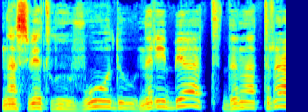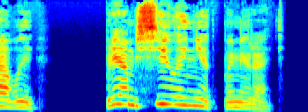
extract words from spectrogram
на светлую воду, на ребят да на травы, прям силы нет помирать.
